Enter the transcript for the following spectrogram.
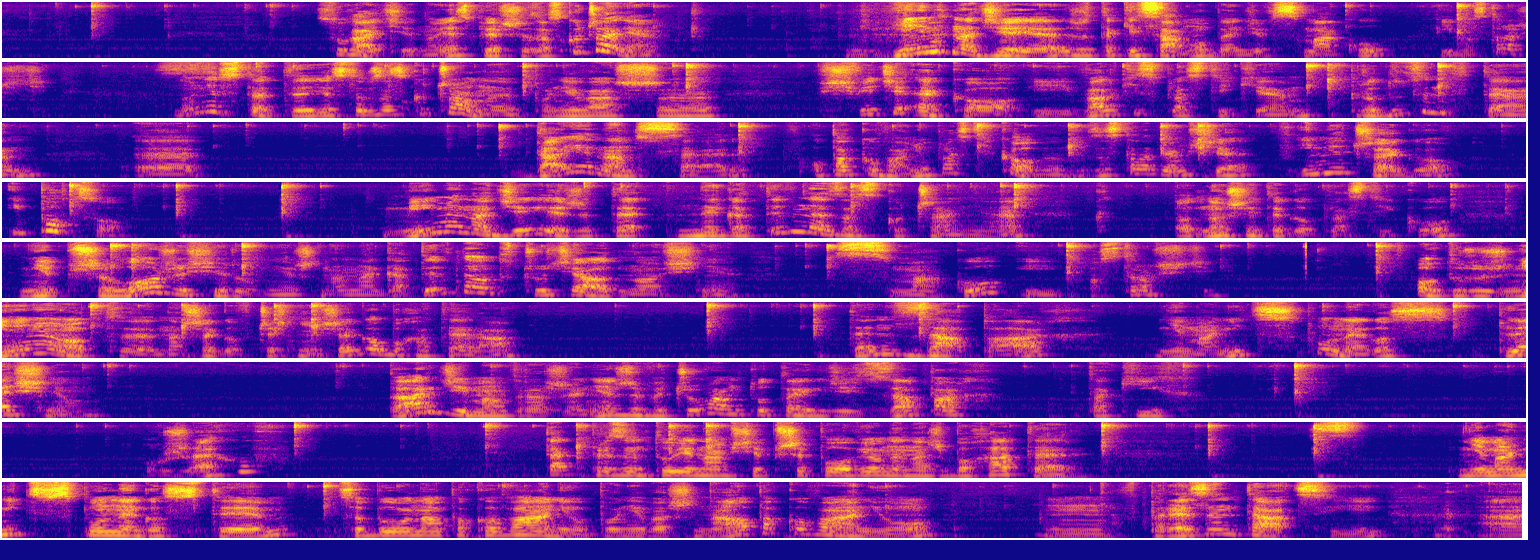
Słuchajcie, no jest pierwsze zaskoczenie. Miejmy nadzieję, że takie samo będzie w smaku i w ostrości. No niestety jestem zaskoczony, ponieważ e, W świecie eko i walki z plastikiem producent ten e, daje nam ser w opakowaniu plastikowym. Zastanawiam się, w imię czego i po co. Miejmy nadzieję, że te negatywne zaskoczenie odnośnie tego plastiku nie przełoży się również na negatywne odczucia odnośnie smaku i ostrości. W odróżnieniu od e, naszego wcześniejszego bohatera, ten zapach nie ma nic wspólnego z pleśnią. Bardziej mam wrażenie, że wyczuwam tutaj gdzieś zapach takich orzechów? Tak prezentuje nam się przepołowiony nasz bohater. Nie ma nic wspólnego z tym, co było na opakowaniu, ponieważ na opakowaniu mm, w prezentacji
